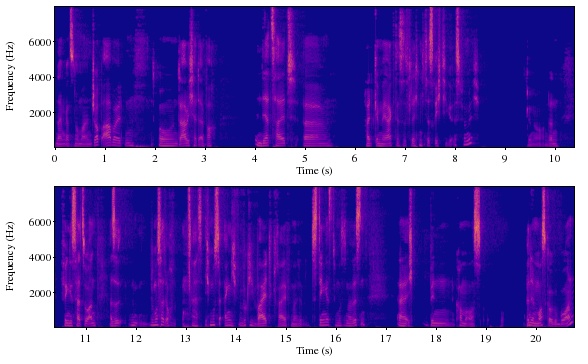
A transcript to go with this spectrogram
in einem ganz normalen Job arbeiten. Und da habe ich halt einfach in der Zeit äh, halt gemerkt, dass es vielleicht nicht das Richtige ist für mich. Genau. Und dann fing es halt so an. Also du musst halt auch, also ich musste eigentlich wirklich weit greifen, weil das Ding ist, du musst es mal wissen. Äh, ich bin, komme aus, bin in Moskau geboren.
